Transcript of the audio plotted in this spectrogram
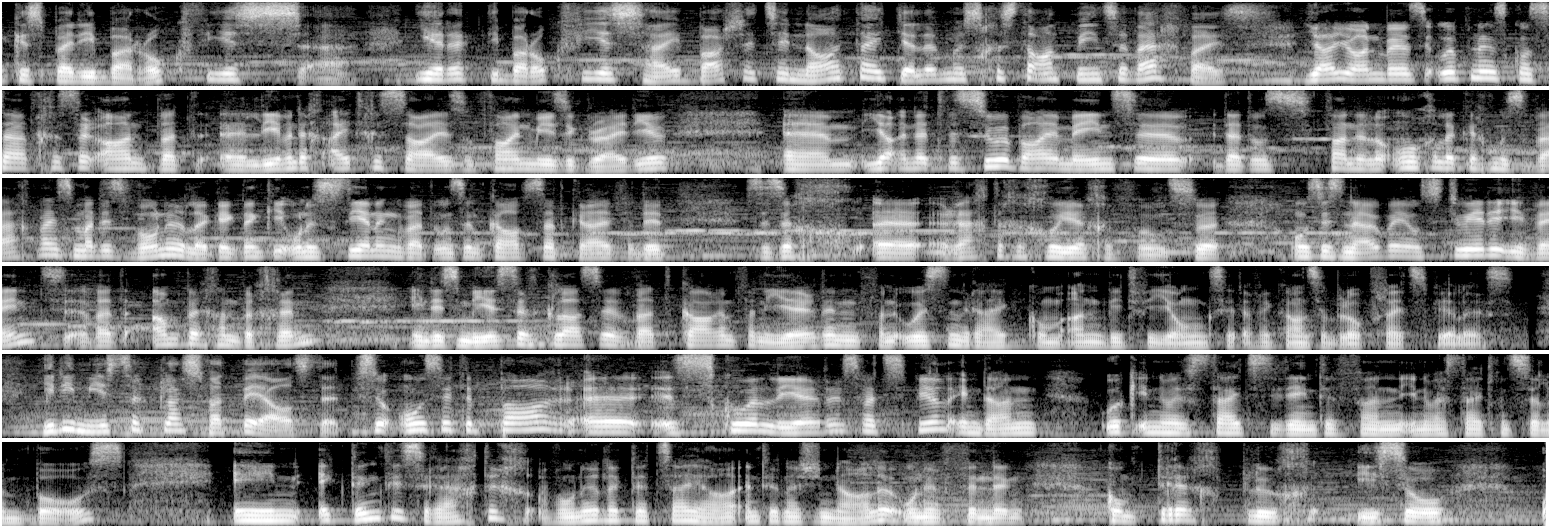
Ek is by die Barokfees. Uh, Erik, die Barokfees, hy bars uit sy natyd. Julle moes gisteraand mense wegwys. Ja, Johan, by ons openingskonsert gisteraand wat uh, lewendig uitgesaai is op Fine Music Radio. Ehm um, ja, en dit was so baie mense dat ons van hulle ongelukkig moes wegwys, maar dis wonderlik. Ek dink die ondersteuning wat ons in Kaapstad kry vir dit, dis 'n uh, regtig goeie gevoel. So ons is nou by ons tweede event wat amper gaan begin en dis meesterklasse wat Karen van Heerden van Oostenryk kom aanbied vir jong Suid-Afrikaanse blokfluitspelers. Hierdie meesterklas wat behels dit? So ons het 'n paar uh, skoolleerders wat speel en dan ook universiteitsstudente van Universiteit van Stellenbosch en ek dink dit is regtig wonderlik dat sy haar internasionale ondervinding kom terugploeg hierso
